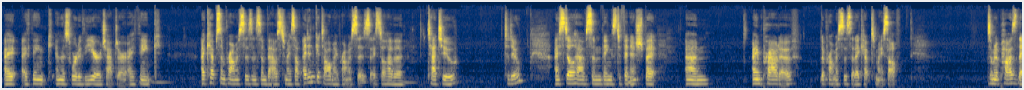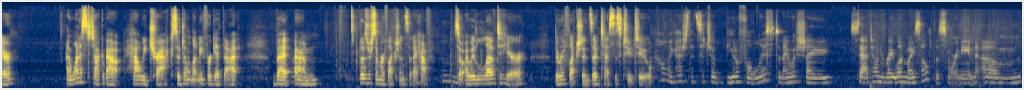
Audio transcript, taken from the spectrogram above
I I think in this word of the year chapter, I think I kept some promises and some vows to myself. I didn't get to all my promises. I still have a tattoo to do. I still have some things to finish, but um, I'm proud of the promises that I kept to myself. So I'm going to pause there. I want us to talk about how we track, so don't let me forget that. But um, those are some reflections that I have. So I would love to hear the reflections of Tessa's tutu. Oh my gosh, that's such a beautiful list, and I wish I sat down to write one myself this morning. Um,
